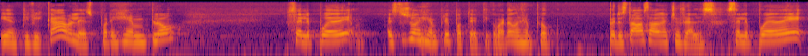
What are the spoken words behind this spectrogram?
identificables. Por ejemplo, se le puede, esto es un ejemplo hipotético, ¿verdad? Un ejemplo, pero está basado en hechos reales. Se le puede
